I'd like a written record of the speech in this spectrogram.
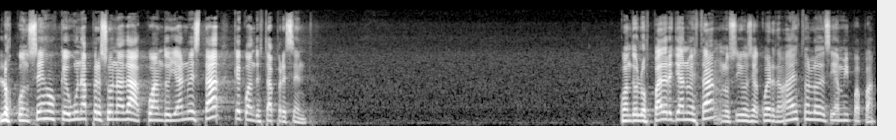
los consejos que una persona da cuando ya no está que cuando está presente. Cuando los padres ya no están, los hijos se acuerdan, ah, esto lo decía mi papá,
